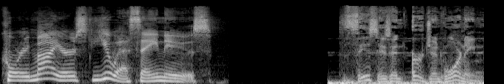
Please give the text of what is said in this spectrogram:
Corey Myers, USA News. This is an urgent warning.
